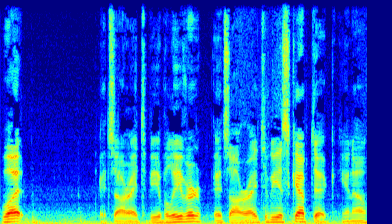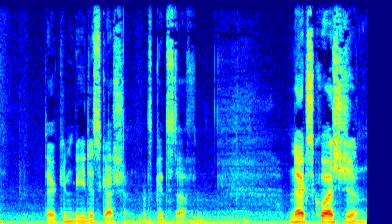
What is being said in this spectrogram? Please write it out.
What? It's all right to be a believer. It's all right to be a skeptic. You know, there can be discussion. It's good stuff. Next question.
